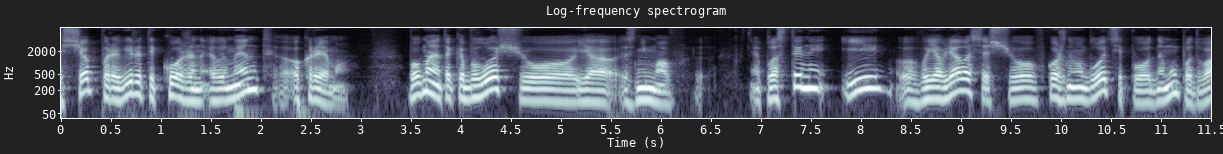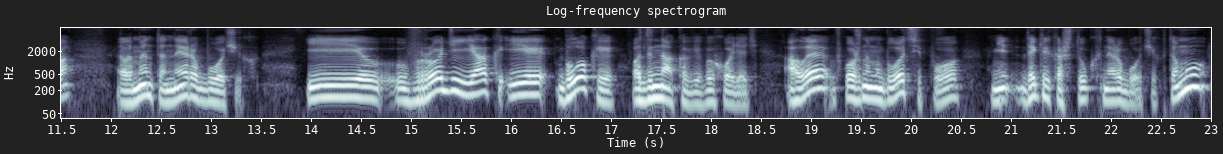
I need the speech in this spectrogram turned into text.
щоб перевірити кожен елемент окремо. Бо в мене таке було, що я знімав пластини і виявлялося, що в кожному блоці по одному, по два елемента неробочих. І вроді як і блоки одинакові виходять, але в кожному блоці по декілька штук неробочих. Тому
